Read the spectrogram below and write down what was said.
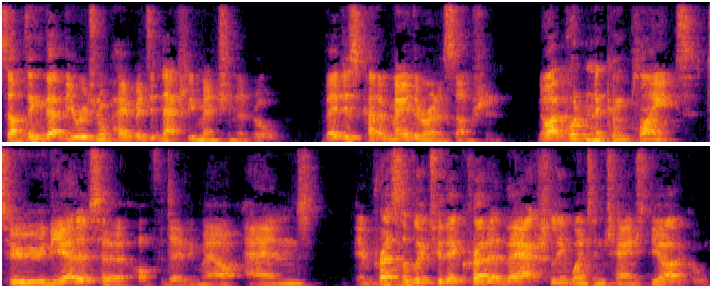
something that the original paper didn't actually mention at all. They just kind of made their own assumption. Now, I put in a complaint to the editor of the Daily Mail, and impressively, to their credit, they actually went and changed the article.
